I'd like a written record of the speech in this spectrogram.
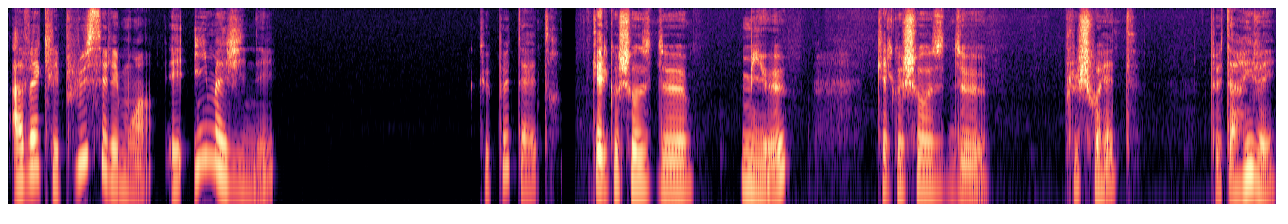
avec les plus et les moins, et imaginer que peut-être quelque chose de mieux, quelque chose de plus chouette peut arriver.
